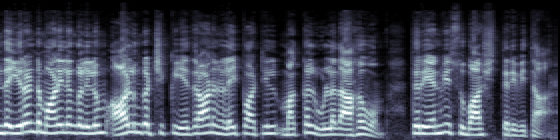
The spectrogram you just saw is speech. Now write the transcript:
இந்த இரண்டு மாநிலங்களிலும் ஆளுங்கட்சிக்கு எதிரான நிலைப்பாட்டில் மக்கள் உள்ளதாகவும் திரு என் வி சுபாஷ் தெரிவித்தார்.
